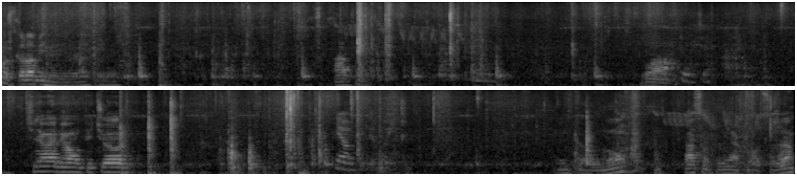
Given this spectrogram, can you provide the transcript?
Mușcă la bine. Acum. Wow. Duce. Cine mai vrea un picior? Ia un pic de pâine. Încă unul. Lasă-mi pe mine acolo să dă.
